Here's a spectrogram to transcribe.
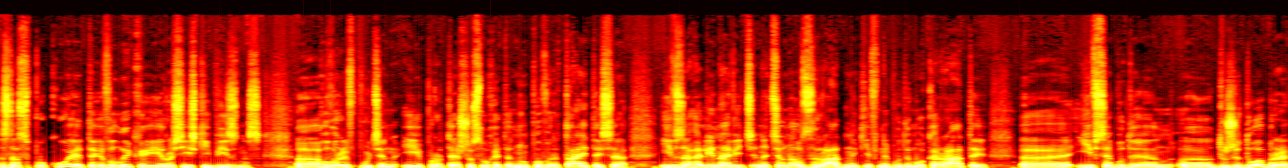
заспокоїти великий російський бізнес. Е, говорив Путін і про те, що слухайте, ну повертайтеся, і взагалі навіть націонал-зрадників не будемо карати, е, і все буде е, дуже добре.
